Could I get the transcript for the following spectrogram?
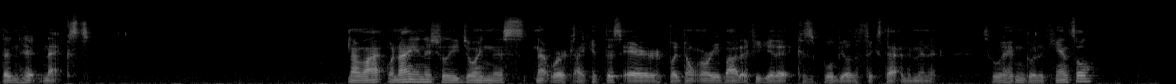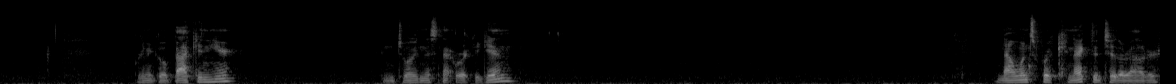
then hit next. Now when I initially join this network I get this error, but don't worry about it if you get it because we'll be able to fix that in a minute. So go ahead and go to cancel. We're going to go back in here and join this network again. Now once we're connected to the router,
